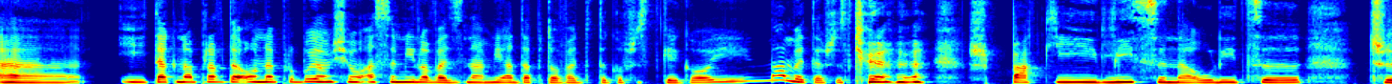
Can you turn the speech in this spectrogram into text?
E, I tak naprawdę one próbują się asymilować z nami, adaptować do tego wszystkiego, i mamy te wszystkie szpaki, lisy na ulicy, czy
